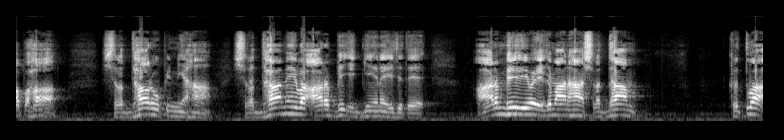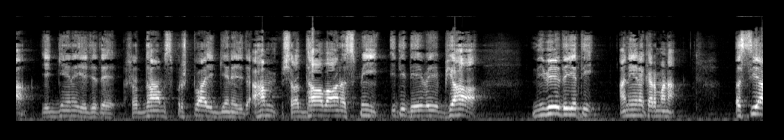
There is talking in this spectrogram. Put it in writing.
आपः श्रद्धारूपिण्यः श्रद्धामेव आरभ्य यज्ञेन यजते आरम्भे एव यजमानः श्रद्धां कृत्वा यज्ञेन यजते, श्रद्धां स्पृष्ट्वा यज्ञेन यजते। अहं श्रद्धावान् अस्मि इति देवेभ्यः निवेदयति अनेन कर्मणा। अस्य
